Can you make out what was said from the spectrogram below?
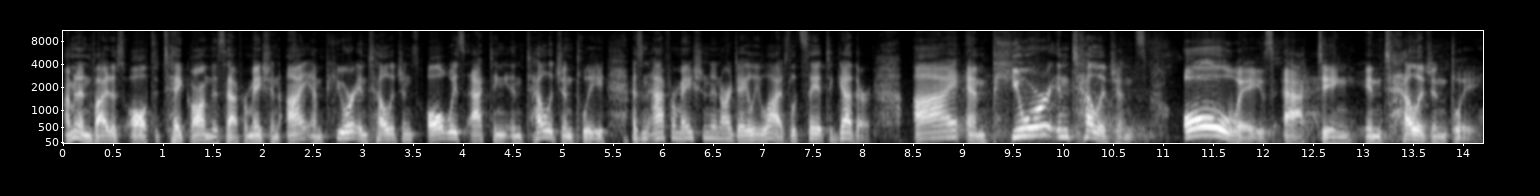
I'm going to invite us all to take on this affirmation. I am pure intelligence, always acting intelligently, as an affirmation in our daily lives. Let's say it together. I am pure intelligence, always acting intelligently.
